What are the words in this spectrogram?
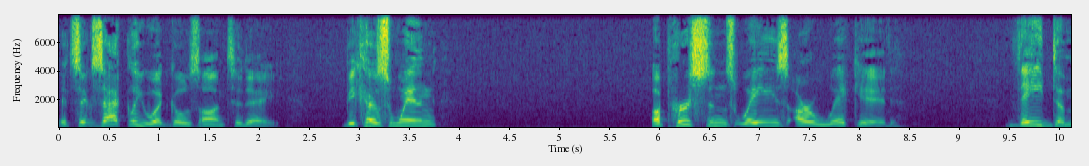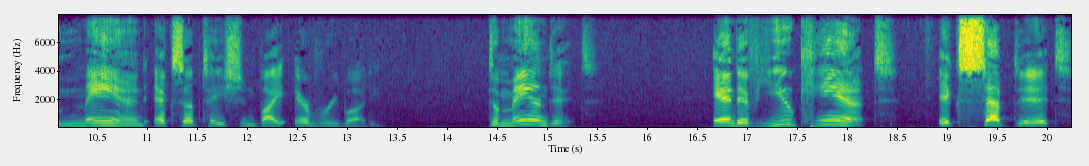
It's exactly what goes on today. Because when a person's ways are wicked, they demand acceptation by everybody. Demand it. And if you can't accept it,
